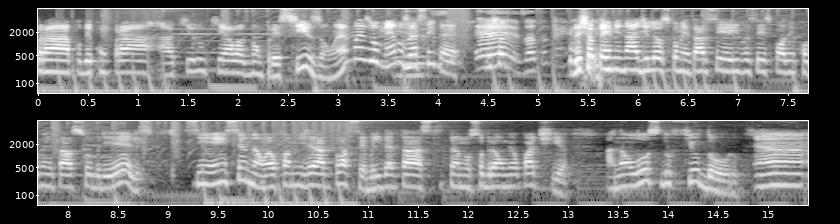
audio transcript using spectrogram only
para poder comprar aquilo que elas não precisam. É mais ou menos essa Isso. ideia. É, exatamente. Deixa eu terminar de ler os comentários e aí vocês podem comentar sobre eles. Ciência não, é o famigerado placebo. Ele deve estar citando sobre a homeopatia. Anão Lúcido, Fio Douro. Ah,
